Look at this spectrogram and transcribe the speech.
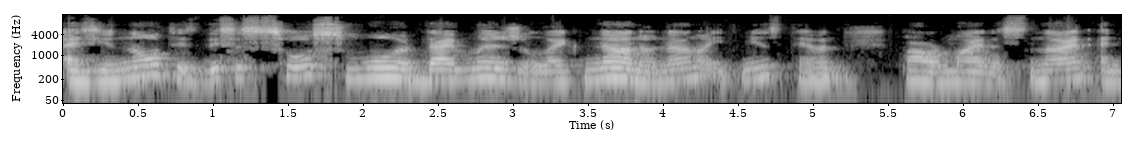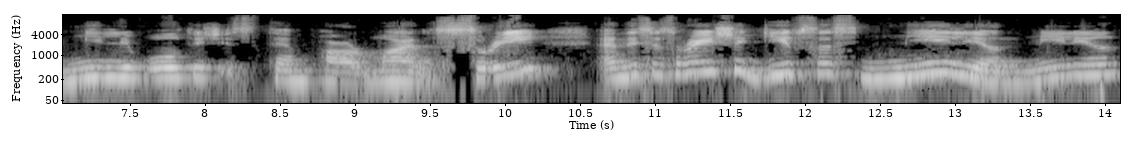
as you notice this is so smaller dimension like nano nano it means 10 power minus 9 and millivoltage is 10 power minus 3 and this is ratio gives us million million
